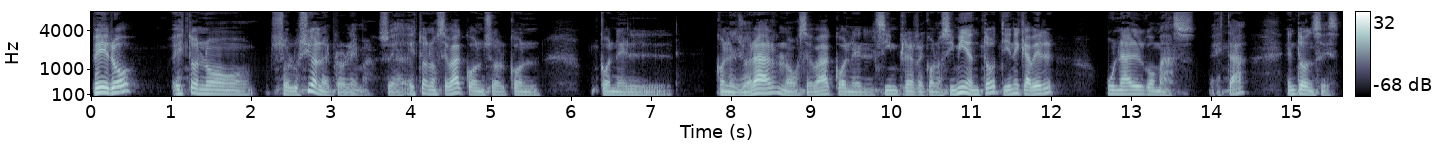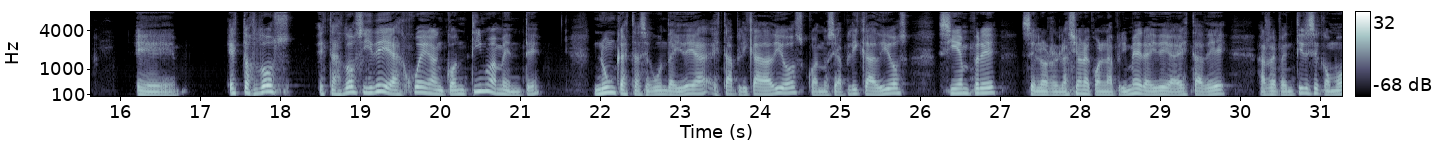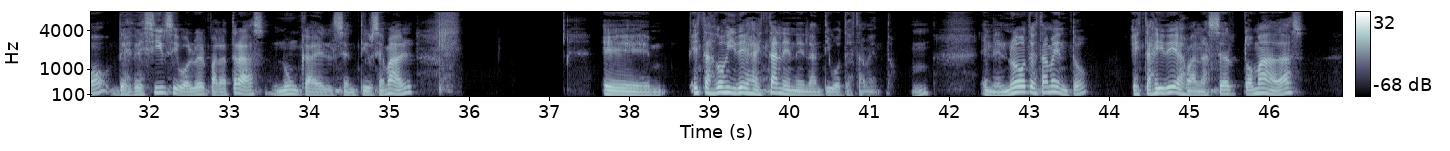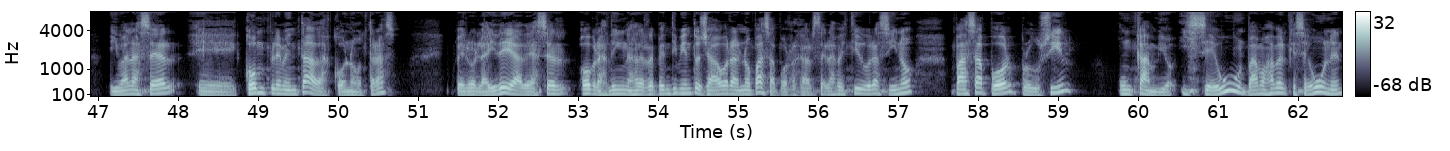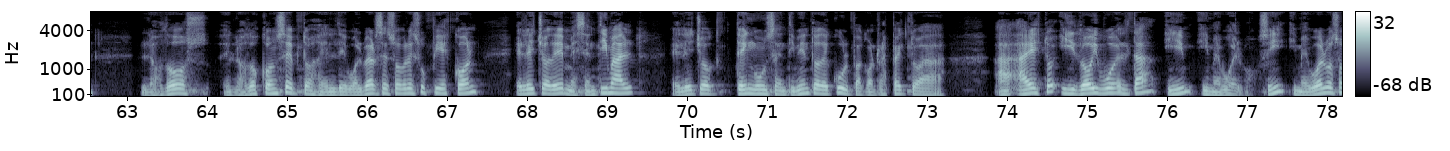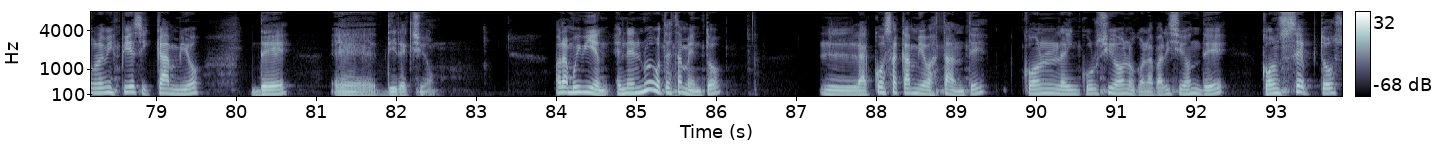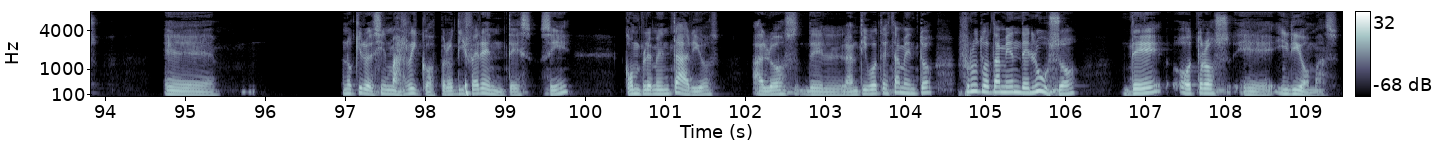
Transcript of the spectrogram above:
pero esto no, soluciona el problema. O sea, esto no se va con, con, con, el, con el llorar, no se va con el simple reconocimiento, tiene que haber un algo más. ¿Está? Entonces, eh, estos dos, estas dos ideas juegan continuamente. Nunca esta segunda idea está aplicada a Dios. Cuando se aplica a Dios, siempre se lo relaciona con la primera idea, esta de arrepentirse como desdecirse y volver para atrás, nunca el sentirse mal. Eh, estas dos ideas están en el Antiguo Testamento. En el Nuevo Testamento, estas ideas van a ser tomadas y van a ser eh, complementadas con otras, pero la idea de hacer obras dignas de arrepentimiento ya ahora no pasa por rasgarse las vestiduras, sino pasa por producir un cambio. Y vamos a ver que se unen los dos, los dos conceptos, el de volverse sobre sus pies con el hecho de me sentí mal, el hecho tengo un sentimiento de culpa con respecto a, a, esto y doy vuelta y, y, me vuelvo, ¿sí? Y me vuelvo sobre mis pies y cambio de eh, dirección. Ahora, muy bien, en el Nuevo Testamento la cosa cambia bastante con la incursión o con la aparición de conceptos, eh, no quiero decir más ricos, pero diferentes, ¿sí? complementarios a los del Antiguo Testamento, fruto también del uso de otros eh, idiomas.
